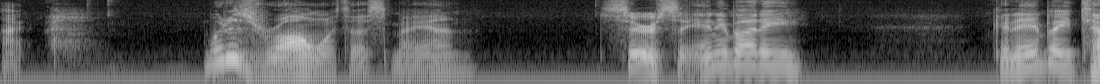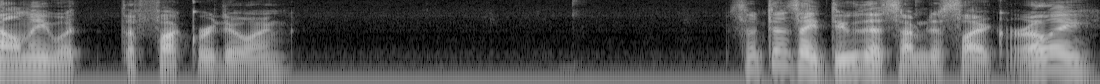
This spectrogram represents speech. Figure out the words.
I, what is wrong with us, man? Seriously, anybody? Can anybody tell me what the fuck we're doing? Sometimes I do this. I'm just like, really?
